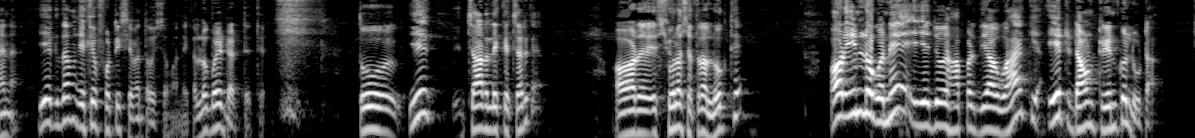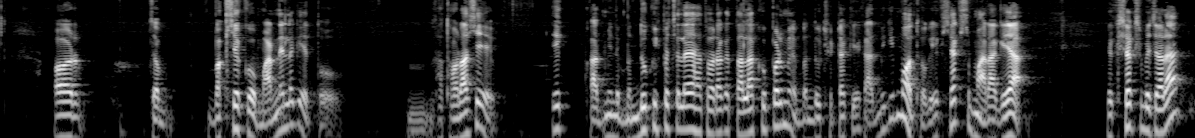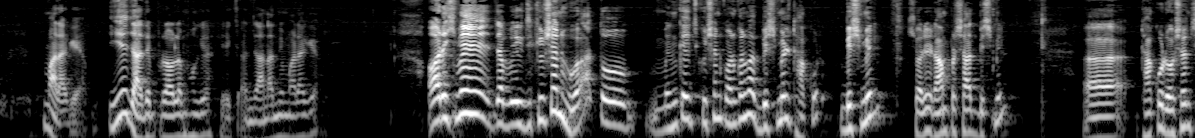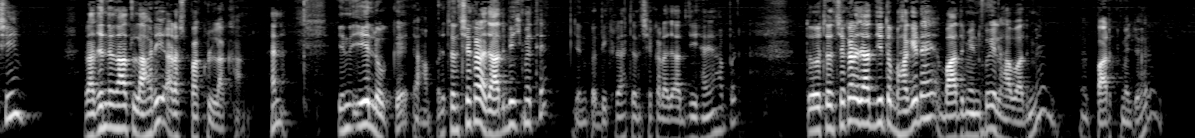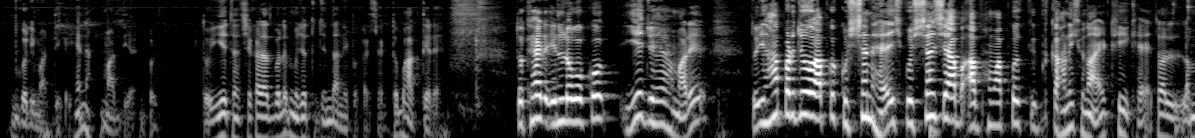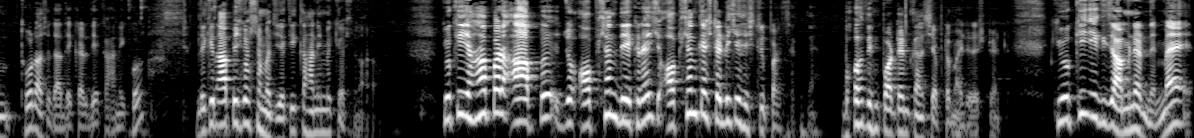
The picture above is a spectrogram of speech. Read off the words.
है ना? ये एकदम ए के फोर्टी सेवन था उस जमाने का। लोग बड़े डरते थे। तो ये चार लेके चढ़ गए और सोलह सत्रह लोग थे। और इन लोगों ने ये जो यहाँ पर दिया हुआ है कि एट डाउन ट्रेन को लूटा। और जब बक्से को मारने लगे तो हथौड़ा से एक आदमी ने बंदूक उस पर चलाया। हथौड़ा का ताला के ऊपर में बंदूक छिटक के एक आदमी की मौत हो गई। एक शख्स मारा गया। एक शख्स बेचारा मारा गया। ये ज़्यादा प्रॉब्लम हो गया। एक अनजान आदमी मारा गया। और इसमें जब एग्जीक्यूशन हुआ तो इनका एग्जीक्यूशन कौन कौन हुआ? बिस्मिल ठाकुर, बिस्मिल सॉरी राम प्रसाद बिस्मिल ठाकुर रोशन सिंह राजेंद्र नाथ लाहरी और अशफाकुल्ला खान, है ना? इन, ये लोग के यहाँ पर, चंद्रशेखर आज़ाद भी इसमें थे, जिनको दिख रहा है, चंद्रशेखर आज़ाद जी हैं यहाँ पर। तो चंद्रशेखर आज़ाद जी तो भागे रहे, बाद में इनको इलाहाबाद में, पार्क में जो है गोली मार दी गई, है ना? मार दिया इनको। तो ये चंद्रशेखर आज़ाद बोले, मुझे तो ज़िंदा नहीं पकड़ सकते तो भागते रहे। तो खैर, इन लोगों को ये जो है हमारे तो यहाँ पर जो आपका क्वेश्चन है, इस क्वेश्चन से अब अब हम आपको कहानी सुनाए, ठीक है? तो लम थोड़ा सा ज़्यादा कर दिया कहानी को, लेकिन आप इसको समझिए कि कहानी में क्यों सुना रहा हूँ। क्योंकि यहाँ पर आप जो ऑप्शन देख रहे हैं, इस ऑप्शन के स्टडी से हिस्ट्री पढ़ सकते हैं। बहुत इंपॉर्टेंट कंसेप्ट है माई डियर स्टूडेंट क्योंकि एग्जामिनर ने, मैं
